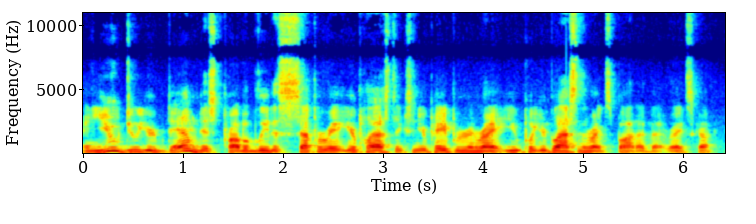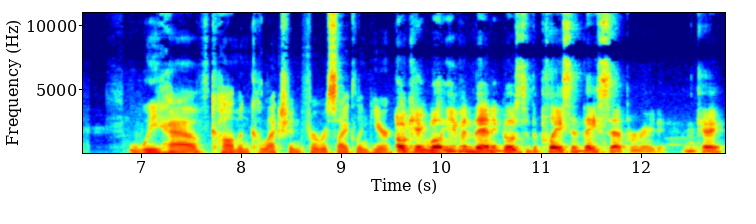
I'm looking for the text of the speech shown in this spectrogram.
And you do your damnedest probably to separate your plastics and your paper and right. You put your glass in the right spot, I bet, right, Scott? We have common collection for recycling here. Okay, well, even then it goes to the place and they separate it, okay?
